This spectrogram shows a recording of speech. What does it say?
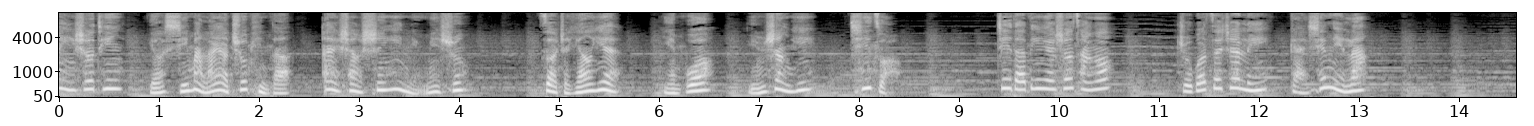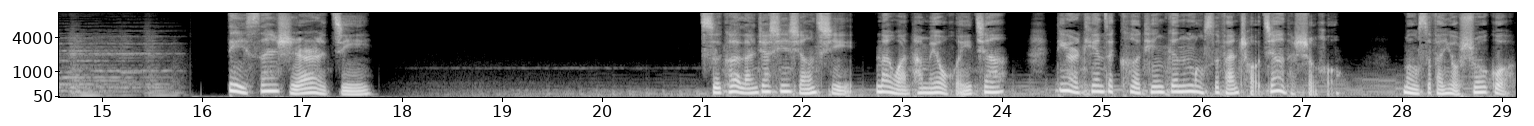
欢迎收听由喜马拉雅出品的《爱上失忆女秘书》，作者：妖夜，演播：云上一七左。记得订阅收藏哦！主播在这里感谢你啦！第三十二集。此刻，蓝嘉欣想起那晚他没有回家，第二天在客厅跟孟思凡吵架的时候，孟思凡有说过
